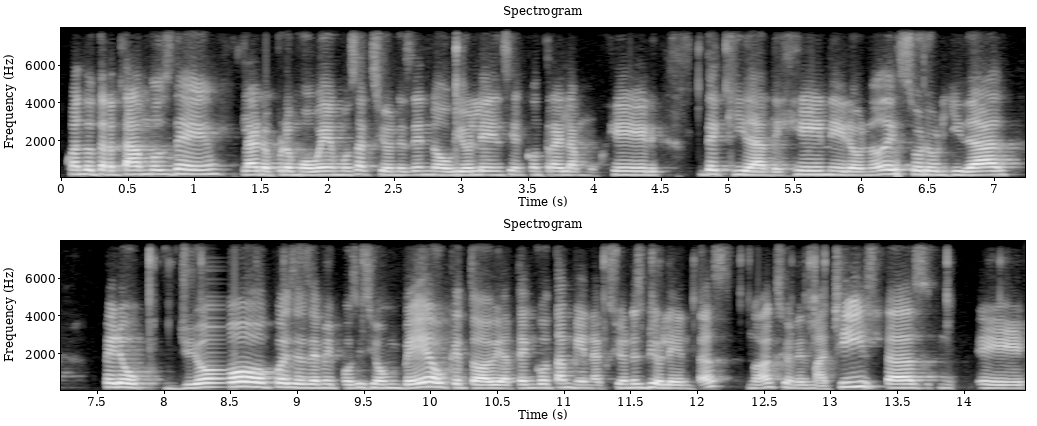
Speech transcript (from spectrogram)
cuando tratamos de, claro, promovemos acciones de no violencia en contra de la mujer, de equidad de género, ¿no? de sororidad, pero yo pues desde mi posición veo que todavía tengo también acciones violentas, ¿no? Acciones machistas, eh,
